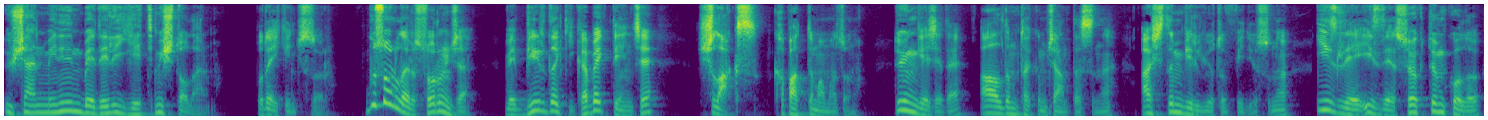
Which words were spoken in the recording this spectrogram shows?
Üşenmenin bedeli 70 dolar mı? Bu da ikinci soru. Bu soruları sorunca ve bir dakika bekleyince şlaks kapattım Amazon'u. Dün gece de aldım takım çantasını, açtım bir YouTube videosunu, izleye izleye söktüm kolu,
